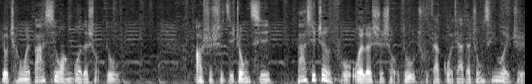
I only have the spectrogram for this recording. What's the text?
又成为巴西王国的首都。20世纪中期。巴西政府为了使首都处在国家的中心位置，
